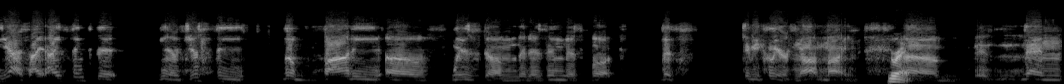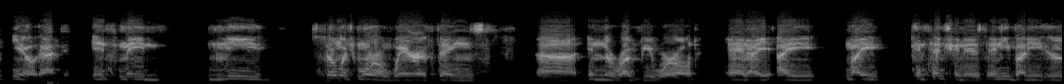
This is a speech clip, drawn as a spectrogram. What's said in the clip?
yes, I, I think that you know just the the body of wisdom that is in this book that's to be clear, not mine. Right. Um, then you know it's made me so much more aware of things uh, in the rugby world, and I, I my contention is anybody who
